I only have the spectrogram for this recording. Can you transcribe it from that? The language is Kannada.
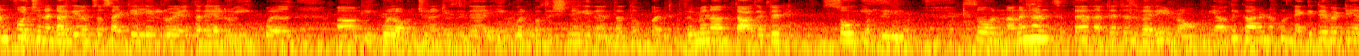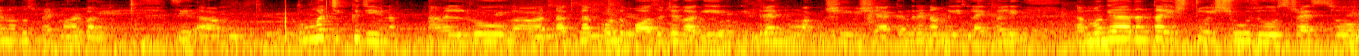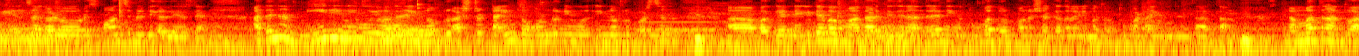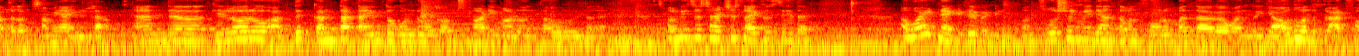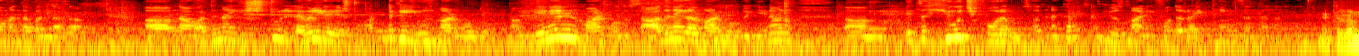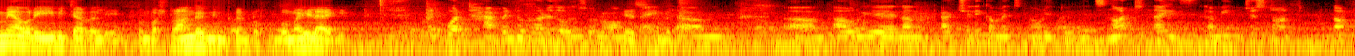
ಅನ್ಫಾರ್ಚುನೇಟ್ ಆಗಿ ನಮ್ಮ ಸೊಸೈಟಿಯಲ್ಲಿ ಎಲ್ಲರೂ ಹೇಳ್ತಾರೆ ಎಲ್ಲರೂ ಈಕ್ವಲ್ ಈಕ್ವಲ್ ಆಪರ್ಚುನಿಟೀಸ್ ಇದೆ ಈಕ್ವಲ್ ಪೊಸಿಷನಿಂಗ್ ಇದೆ ಅಂತದ್ದು. But women are targeted so easily so ನನಗನ್ಸುತ್ತೆ that it is very wrong ಯಾವುದೇ ಕಾರಣಕ್ಕೂ ನೆಗೆಟಿವಿಟಿ ಅನ್ನೋದು ಸ್ಪ್ರೆಡ್ ಮಾಡಬಾರ್ದು. ಸಿ ತುಂಬ ಚಿಕ್ಕ ಜೀವನ. ನಾವೆಲ್ಲರೂ ನಗ್ ನಗ್ಕೊಂಡು ಪಾಸಿಟಿವ್ ಆಗಿ ಇದ್ರೆ ತುಂಬ ಖುಷಿ ವಿಷಯ. ಯಾಕಂದರೆ ನಮ್ಮ ಲೈಫಲ್ಲಿ ನಮಗೆ ಆದಂಥ ಇಷ್ಟು ಇಶ್ಯೂಸು ಸ್ಟ್ರೆಸ್ಸು ಕೆಲಸಗಳು ರೆಸ್ಪಾನ್ಸಿಬಿಲಿಟಿಗಳಿರುತ್ತೆ ಅದನ್ನು ಮೀರಿ ನೀವು ಇವಾಗ ಇನ್ನೊಬ್ರು ಅಷ್ಟು ಟೈಮ್ ತೊಗೊಂಡು ನೀವು ಇನ್ನೊಬ್ರು ಪರ್ಸನ್ ಬಗ್ಗೆ ನೆಗೆಟಿವ್ ಆಗಿ ಮಾತಾಡ್ತಿದ್ದೀರಾ ಅಂದರೆ ನೀವು ತುಂಬ ದೊಡ್ಡ ಮನುಷ್ಯ ಯಾಕಂದ್ರೆ ನಿಮ್ಮ ಹತ್ರ ತುಂಬ ಟೈಮ್ ಇದೆ ಅಂತ ಅರ್ಥ. ನಮ್ಮ ಹತ್ರ ಅಂತೂ ಆ ಥರದ ಸಮಯ ಇಲ್ಲ. ಆ್ಯಂಡ್ ಕೆಲವರು ಅದಕ್ಕಂತ ಟೈಮ್ ತೊಗೊಂಡು ಅಕೌಂಟ್ಸ್ ಮಾಡಿ ಮಾಡುವಂಥವರು ಇದ್ದಾರೆ. So just I just like to say that avoid negativity ಒಂದು ಸೋಷಿಯಲ್ ಮೀಡಿಯಾ ಅಂತ ಒಂದು ಫೋರಮ್ ಬಂದಾಗ, ಒಂದು ಯಾವುದೋ ಒಂದು ಪ್ಲ್ಯಾಟ್ಫಾರ್ಮ್ ಅಂತ ಬಂದಾಗ ನಾವು ಅದನ್ನು ಎಷ್ಟು ಲೆವೆಲ್ಗೆ ಎಷ್ಟು ಮಟ್ಟಕ್ಕೆ ಯೂಸ್ ಮಾಡ್ಬೋದು, ನಾವು ಏನೇನು ಮಾಡ್ಬೋದು, ಸಾಧನೆಗಳು ಮಾಡ್ಬೋದು, ಏನೇನು it's a huge forum so ಅದನ್ನು ಕರೆಕ್ಟಾಗಿ ಯೂಸ್ ಮಾಡಿ ಫಾರ್ ದ ರೈಟ್ ಥಿಂಗ್ಸ್ ಅಂತ ಬಟ್ ರಮ್ಯಾ ಅವರು ಈ ವಿಚಾರದಲ್ಲಿ ತುಂಬ ಸ್ಟ್ರಾಂಗಾಗಿ ನಿಂತ್ಕೊಂಡು ಒಬ್ಬ ಮಹಿಳೆಯಾಗಿ. But what happened to her is also wrong, Yes, right? but- Um, um, ಅವ್ರಿಗೆ ನಾನು ಆ್ಯಕ್ಚುಲಿ ಕಮೆಂಟ್ಸ್ ನೋಡಿದ್ದು it's not nice I mean just not not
